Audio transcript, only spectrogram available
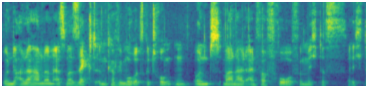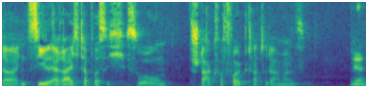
Und alle haben dann erstmal Sekt im Café Moritz getrunken und waren halt einfach froh für mich, dass ich da ein Ziel erreicht habe, was ich so stark verfolgt hatte damals. Ja.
